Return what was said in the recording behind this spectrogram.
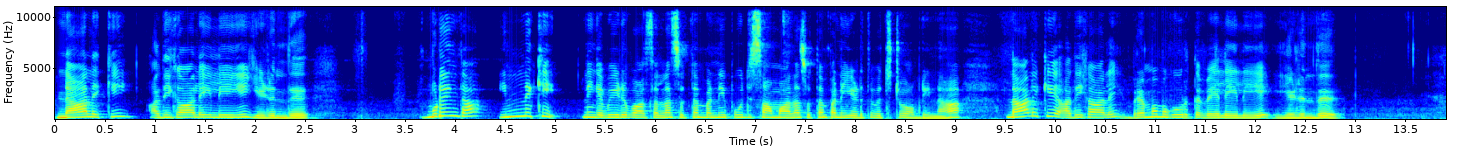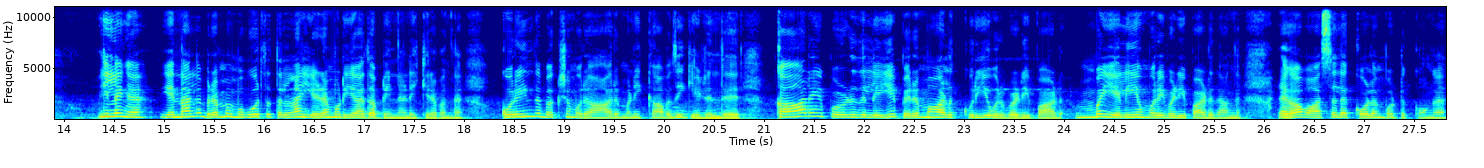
நாளைக்கு அதிகாலையிலேயே எழுந்து முடிந்தால் இன்னைக்கு நீங்கள் வீடு வாசல்லாம் சுத்தம் பண்ணி பூஜை சாமான்லாம் சுத்தம் பண்ணி எடுத்து வச்சிட்டோம் அப்படின்னா நாளைக்கு அதிகாலை பிரம்ம முகூர்த்த வேலையிலேயே எழுந்து இல்லைங்க என்னால் பிரம்ம முகூர்த்தத்திலலாம் எழ முடியாது அப்படின்னு நினைக்கிறவங்க. குறைந்தபட்சம் ஒரு ஆறு மணிக்காவது எழுந்து காலை பொழுதுலேயே பெருமாளுக்குரிய ஒரு வழிபாடு ரொம்ப எளிய முறை வழிபாடு தாங்க. அழகாக வாசலை கோலம் போட்டுக்கோங்க.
